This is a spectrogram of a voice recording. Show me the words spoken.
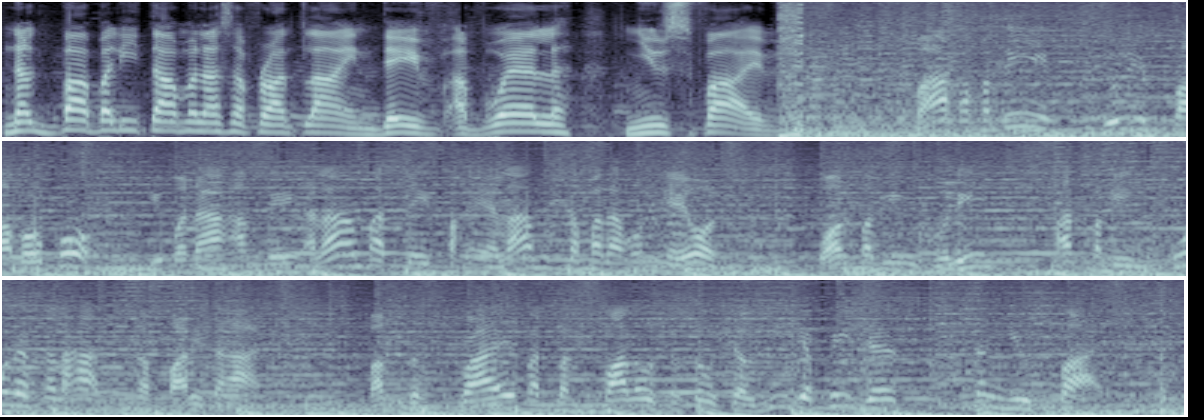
Nagbabalita mula sa frontline, Dave Abuel, News 5. Mga kapatid, Julius Babaw po. Iba na ang may alam at may pakialam sa panahon ngayon. Huwag maging huli at maging una sa lahat sa balitaan. Mag-subscribe at mag-follow sa social media pages ng News 5.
